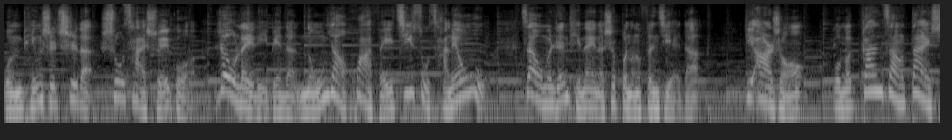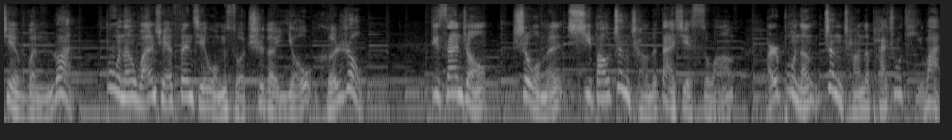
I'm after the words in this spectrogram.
我们平时吃的蔬菜、水果、肉类里边的农药、化肥、激素残留物，在我们人体内呢是不能分解的。第二种，我们肝脏代谢紊乱。不能完全分解我们所吃的油和肉。第三种是我们细胞正常的代谢死亡，而不能正常的排出体外。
